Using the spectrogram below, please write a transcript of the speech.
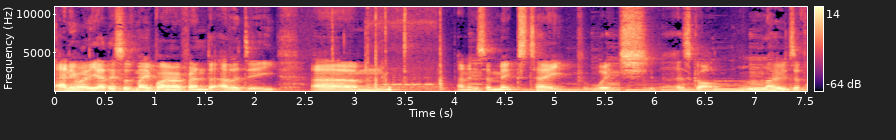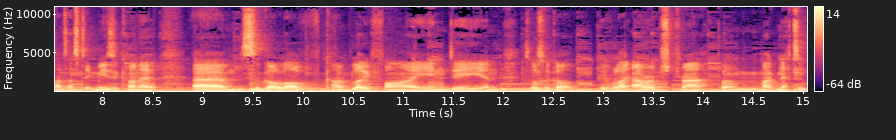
anyway, yeah, this was made by my friend Elodie. Um, and it's a mixtape which has got loads of fantastic music on it. Um, it's got a lot of kind of lo-fi indie, and it's also got people like Arab Strap and Magnetic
